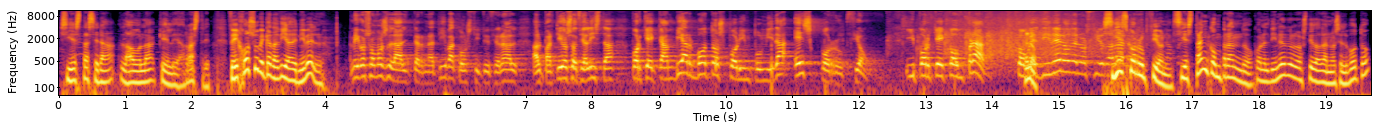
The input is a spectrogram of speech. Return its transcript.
si esta será la ola que le arrastre. Feijó sube cada día de nivel. Amigos, somos la alternativa constitucional al Partido Socialista porque cambiar votos por impunidad es corrupción. Y porque comprar con Bueno, el dinero de los ciudadanos... Si es corrupción, si están comprando con el dinero de los ciudadanos el voto,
